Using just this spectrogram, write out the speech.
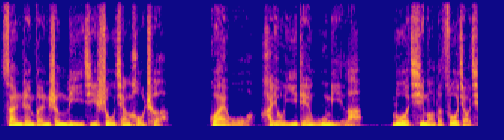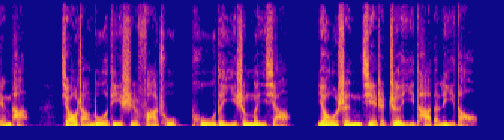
三人闻声立即收枪后撤。怪物还有一点五米了。洛奇猛地左脚前踏，脚掌落地时发出“噗”的一声闷响，腰身借着这一踏的力道，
